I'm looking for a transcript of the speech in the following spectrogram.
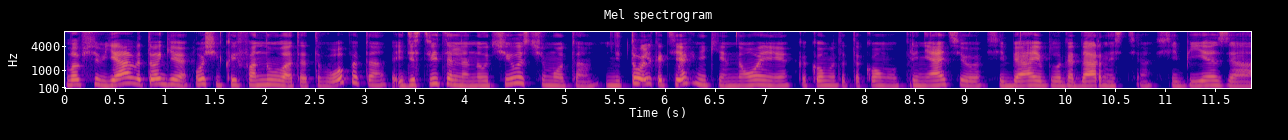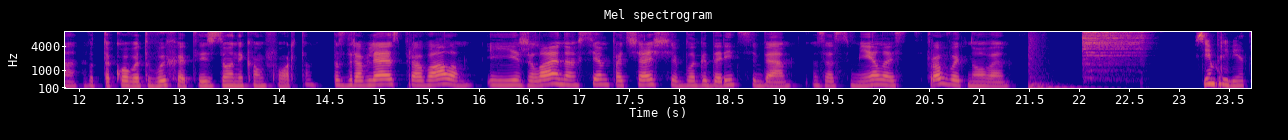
В общем, я в итоге очень кайфанула от этого опыта и действительно научилась чему-то, не только технике, но и какому-то такому принятию себя и благодарности себе за вот такой вот выход из зоны комфорта. Поздравляю с провалом и желаю нам всем почаще благодарить себя за смелость, пробовать новое. Всем привет!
